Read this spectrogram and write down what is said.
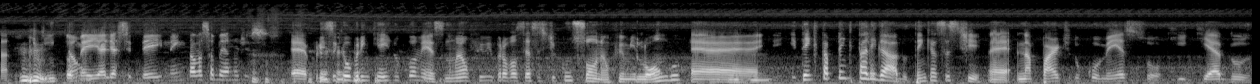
Então, Tomei LSD e nem tava sabendo disso. é, por isso que eu brinquei no começo. Não é um filme pra você assistir com sono, é um filme longo. É, e, e tem que tá, tem que estar ligado, tem que assistir. É, na parte do começo, que, que é dos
